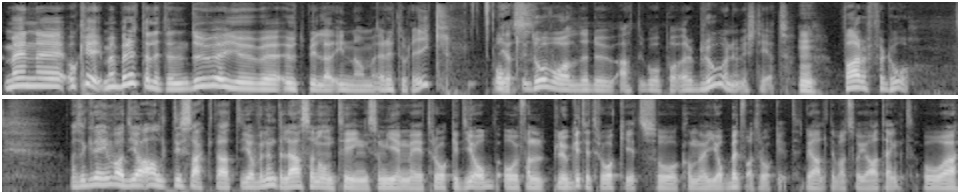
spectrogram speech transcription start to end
Men eh, okej, men berätta lite. Du är ju eh, utbildad inom retorik. Och Yes. då valde du att gå på Örebro universitet. Mm. Varför då? Alltså grejen var att jag alltid sagt att jag vill inte läsa någonting som ger mig ett tråkigt jobb och ifall plugget är tråkigt så kommer jobbet vara tråkigt. Det har alltid varit så jag har tänkt. Och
